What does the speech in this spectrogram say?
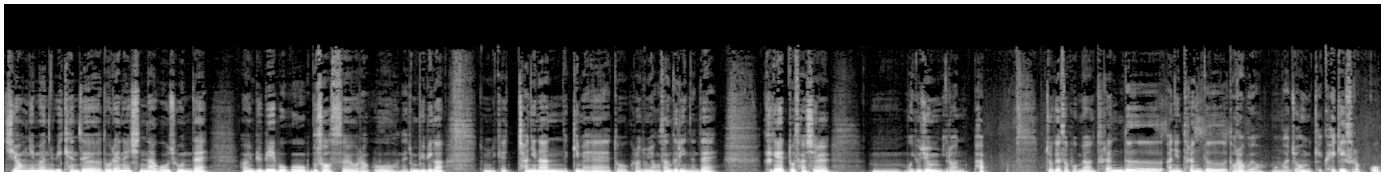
지영님은 위켄드 노래는 신나고 좋은데 아, 뮤비 보고 무서웠어요라고 네, 좀 뮤비가 좀 이렇게 잔인한 느낌의 또 그런 좀 영상들이 있는데 그게 또 사실 음, 뭐 요즘 이런 팝 쪽에서 보면 트렌드 아닌 트렌드더라고요. 뭔가 좀 이렇게 괴기스럽고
